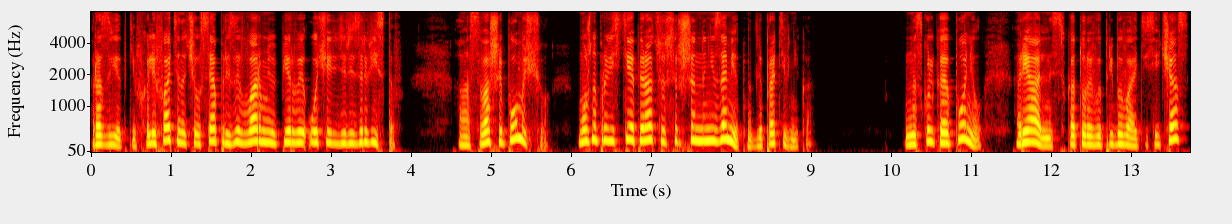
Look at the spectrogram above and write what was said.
разведки, в халифате начался призыв в армию первой очереди резервистов. А с вашей помощью можно провести операцию совершенно незаметно для противника. Насколько я понял, реальность, в которой вы пребываете сейчас,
